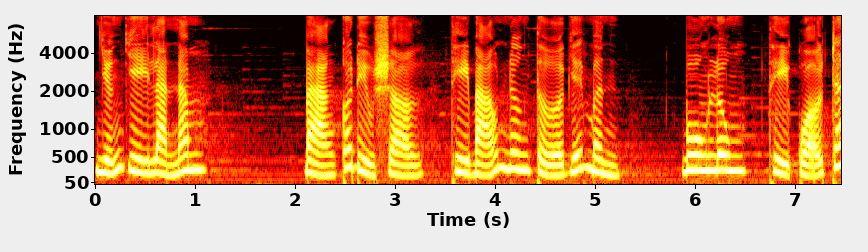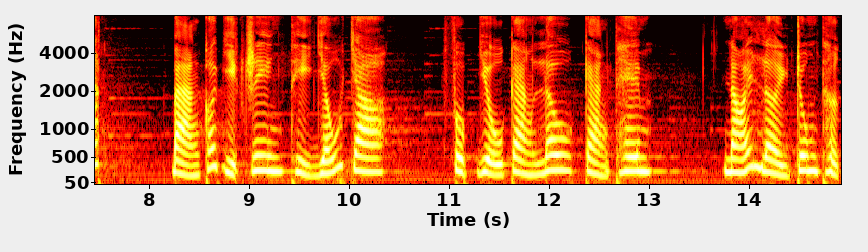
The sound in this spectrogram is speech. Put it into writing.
Những gì là năm? Bạn có điều sợ thì bảo nương tựa với mình, buông lung thì quở trách, bạn có việc riêng thì giấu cho, phục vụ càng lâu càng thêm, nói lời trung thực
